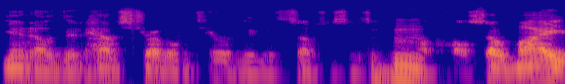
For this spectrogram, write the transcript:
you know that have struggled terribly with substances and mm-hmm. alcohol. So my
